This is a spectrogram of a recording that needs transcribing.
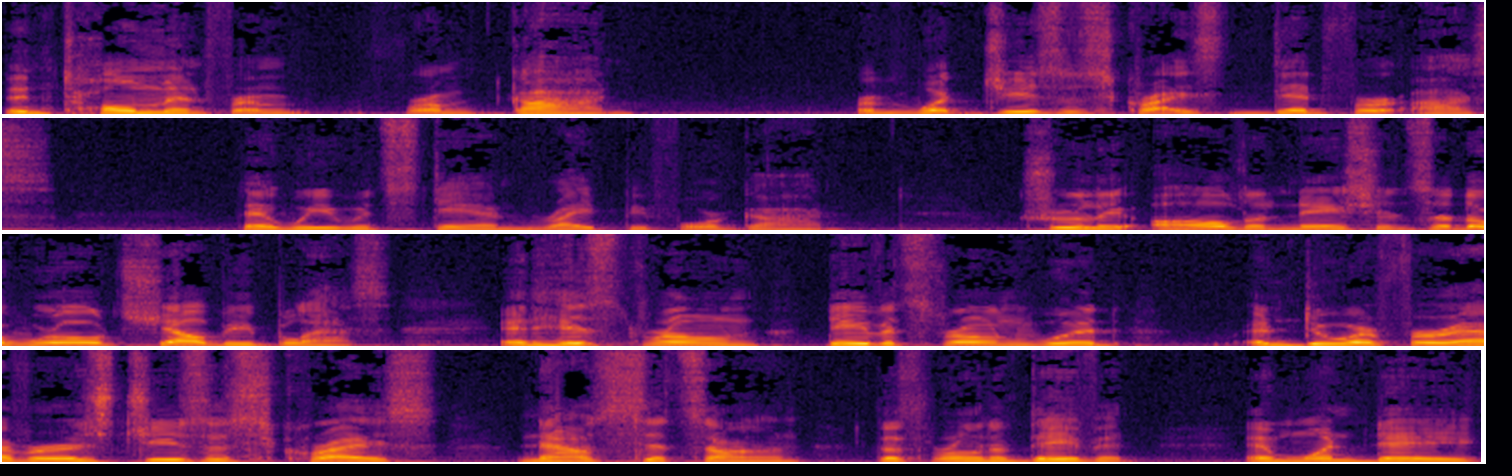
atonement from, from God, from what Jesus Christ did for us, that we would stand right before God. Truly, all the nations of the world shall be blessed, and his throne, David's throne, would endure forever as Jesus Christ now sits on the throne of David. And one day,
